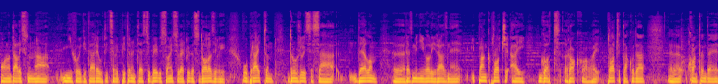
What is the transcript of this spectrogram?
ono da li su na njihove gitare uticali Peter and Test Babies, oni su rekli da su dolazili u Brighton, družili se sa Delom, e, razmenjivali razne i punk ploče, a i got rock ovaj, ploče, tako da e, kontam da je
